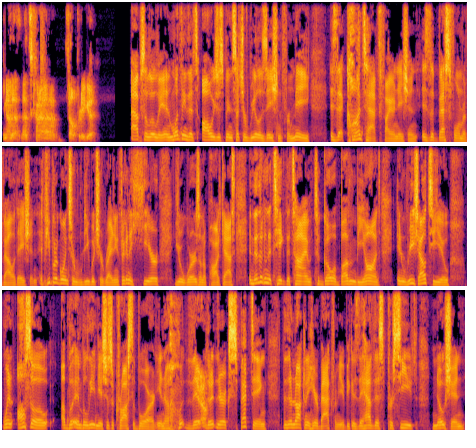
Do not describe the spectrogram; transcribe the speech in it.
you know that that's kind of felt pretty good. Absolutely. And one thing that's always just been such a realization for me is that contact Fire Nation is the best form of validation. If people are going to read what you're writing, if they're going to hear your words on a podcast, and then they're going to take the time to go above and beyond and reach out to you when also, uh, and believe me, it's just across the board, you know, they're, yeah. they're, they're, expecting that they're not going to hear back from you because they have this perceived notion,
